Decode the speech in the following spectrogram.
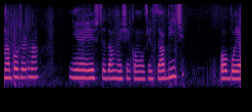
Na pożegna nie jeszcze damy się komuś zabić. O, bo ja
